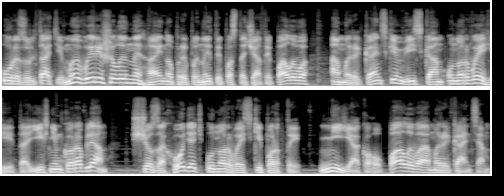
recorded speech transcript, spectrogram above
У результаті ми вирішили негайно припинити постачати паливо американським військам у Норвегії та їхнім кораблям, що заходять у норвезькі порти. Ніякого палива американцям.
